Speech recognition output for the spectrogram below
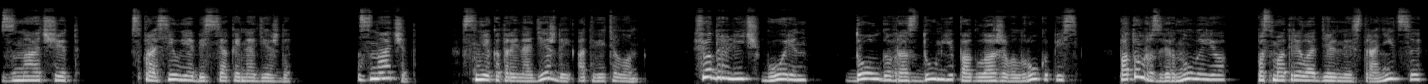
«Значит...» — спросил я без всякой надежды. «Значит...» — с некоторой надеждой ответил он. Федор Ильич Горин долго в раздумье поглаживал рукопись, потом развернул ее, посмотрел отдельные страницы,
